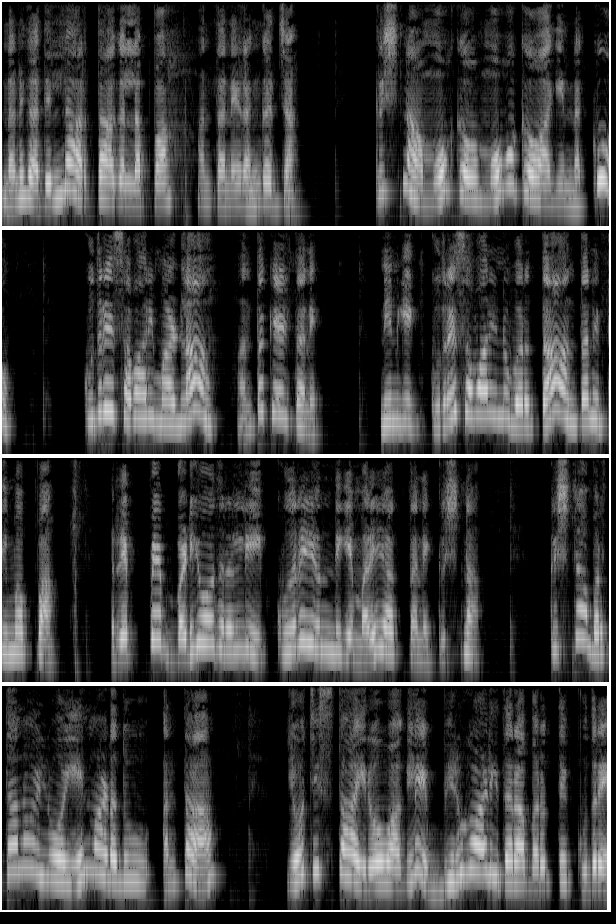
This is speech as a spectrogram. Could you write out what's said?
ನನಗೆ ಅದೆಲ್ಲ ಅರ್ಥ ಆಗಲ್ಲಪ್ಪ ಅಂತಾನೆ ರಂಗಜ್ಜ. ಕೃಷ್ಣ ಮೋಹಕ, ಮೋಹಕವಾಗಿ ನಕ್ಕು, ಕುದುರೆ ಸವಾರಿ ಮಾಡ್ಲಾ? ಅಂತ ಕೇಳ್ತಾನೆ. ನಿನಗೆ ಕುದುರೆ ಸವಾರಿನೂ ಬರುತ್ತಾ? ಅಂತಾನೆ ತಿಮ್ಮಪ್ಪ. ರೆಪ್ಪೆ ಬಡಿಯೋದರಲ್ಲಿ ಕುದುರೆಯೊಂದಿಗೆ ಮರೆಯಾಗ್ತಾನೆ ಕೃಷ್ಣ. ಕೃಷ್ಣ ಬರ್ತಾನೋ ಇಲ್ವೋ, ಏನ್ ಮಾಡೋದು? ಅಂತ ಯೋಚಿಸ್ತಾ ಇರೋವಾಗ್ಲೇ ಬಿರುಗಾಳಿ ತರ ಬರುತ್ತೆ ಕುದುರೆ.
